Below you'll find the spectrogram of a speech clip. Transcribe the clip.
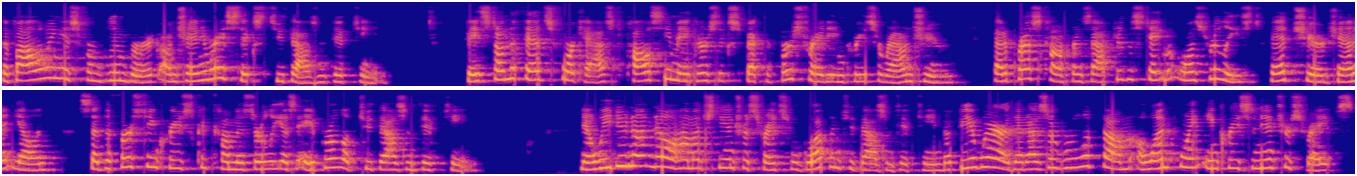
The following is from Bloomberg on January 6, 2015. Based on the Fed's forecast, policymakers expect the first rate increase around June. At a press conference after the statement was released, Fed Chair Janet Yellen said the first increase could come as early as April of 2015. Now, we do not know how much the interest rates will go up in 2015, but be aware that as a rule of thumb, a one point increase in interest rates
